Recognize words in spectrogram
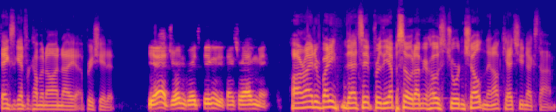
thanks again for coming on. I appreciate it. Yeah, Jordan, great speaking with you. Thanks for having me. All right, everybody. That's it for the episode. I'm your host, Jordan Shelton, and I'll catch you next time.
